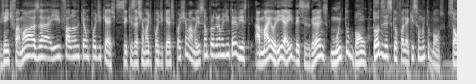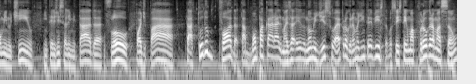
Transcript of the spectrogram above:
gente famosa e falando que é um podcast. Se quiser chamar de podcast, pode chamar, mas isso é um programa de entrevista. A maioria aí desses grandes, muito bom. Todos esses que eu falei aqui são muito bons. Só um minutinho, Inteligência Limitada, Flow, Podpah, tá tudo foda, tá bom pra caralho, mas o nome disso é programa de entrevista. Vocês têm uma programação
